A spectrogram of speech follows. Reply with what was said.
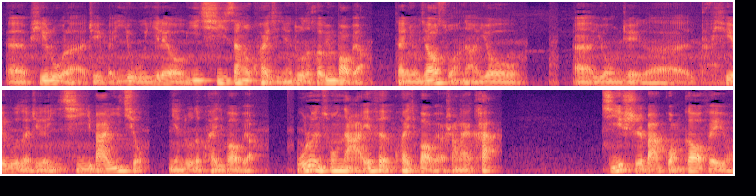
呃，披露了这个一五一六一七三个会计年度的合并报表，在纽交所呢又呃用这个披露了这个一七一八一九年度的会计报表。无论从哪一份会计报表上来看。即使把广告费用、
